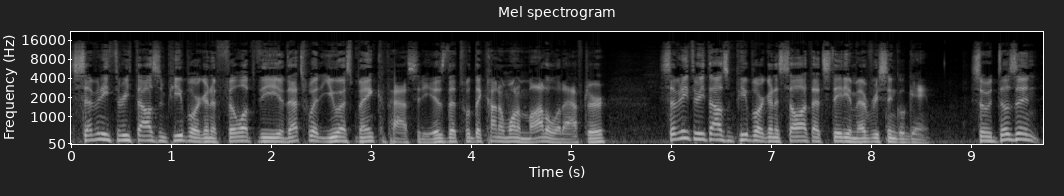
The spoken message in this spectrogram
Seventy-three thousand people are going to fill up the. That's what U.S. Bank capacity is. That's what they kind of want to model it after. Seventy-three thousand people are going to sell out that stadium every single game. So it doesn't.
